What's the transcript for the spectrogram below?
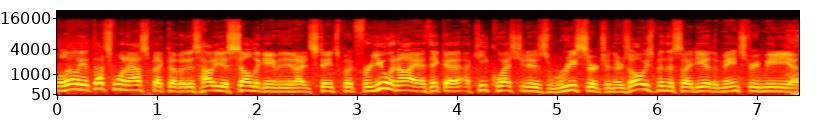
Well, Elliotte, that's one aspect of it is how do you sell the game in the United States? But for you and I, I think a, a key question is research. And there's always been this idea the mainstream media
